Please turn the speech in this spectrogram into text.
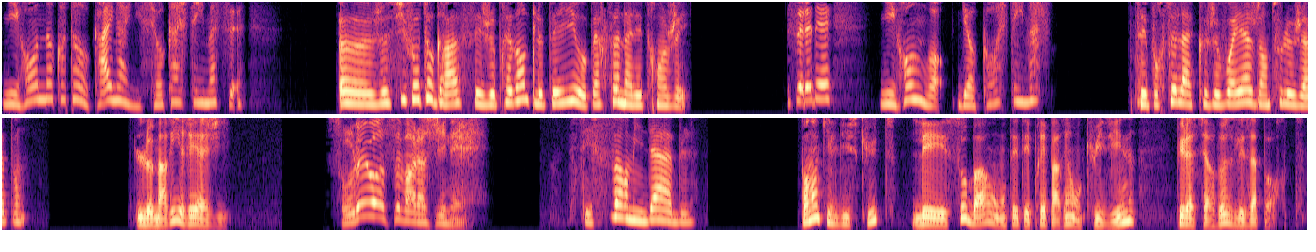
日本のことを海外に紹介しています。 Euh, je suis photographe et je présente le pays aux personnes à l'étranger. それで、 c'est pour cela que je voyage dans tout le Japon. Le mari réagit. C'est formidable. Pendant qu'ils discutent, les soba ont été préparés en cuisine, puis la serveuse les apporte.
